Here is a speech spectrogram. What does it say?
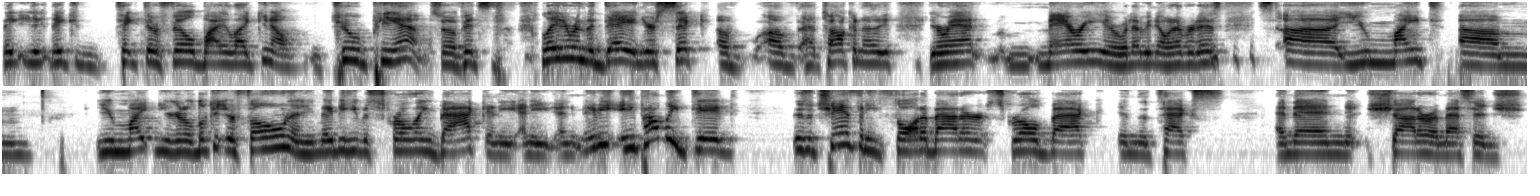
they they can take their fill by like you know two p.m. So if it's later in the day and you're sick of of talking to your aunt Mary or whatever you know whatever it is, uh, you might um you might you're going to look at your phone and maybe he was scrolling back and he and he and maybe he probably did there's a chance that he thought about her scrolled back in the text and then shot her a message.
